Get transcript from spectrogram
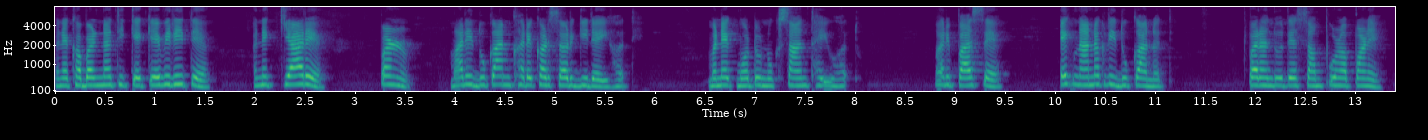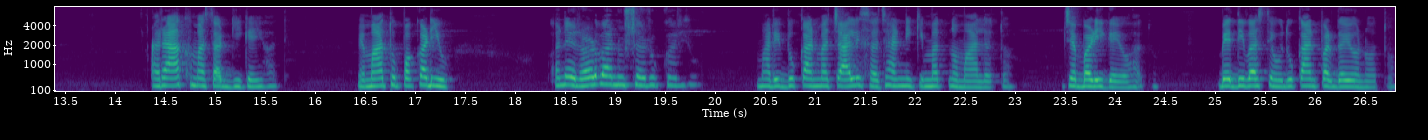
મને ખબર નથી કે કેવી રીતે અને ક્યારે પણ મારી દુકાન ખરેખર સળગી રહી હતી. મને એક મોટું નુકસાન થયું હતું. મારી પાસે એક નાનકડી દુકાન હતી, પરંતુ તે સંપૂર્ણપણે રાખમાં સળગી ગઈ હતી. મેં માથું પકડ્યું અને રડવાનું શરૂ કર્યું. મારી દુકાનમાં ચાલીસ હજારની કિંમતનો માલ હતો, જે બળી ગયો હતો. બે દિવસથી હું દુકાન પર ગયો નહોતો.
